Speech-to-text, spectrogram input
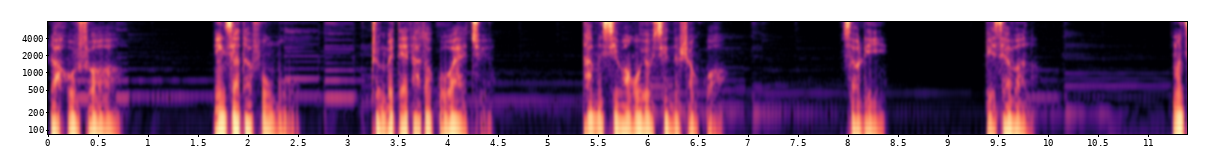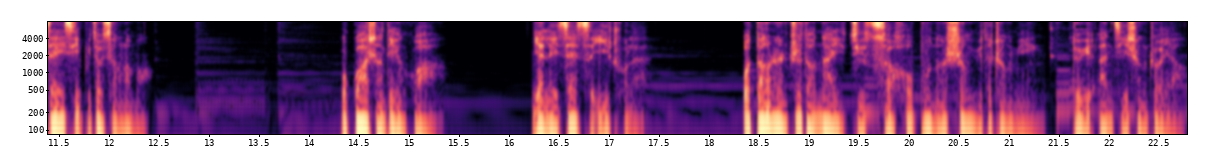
然后说：“宁夏的父母准备带他到国外去，他们希望我有新的生活。”小丽，别再问了，我们在一起不就行了吗？我挂上电话，眼泪再次溢出来。我当然知道那一句此后不能生育的证明，对于安吉生这样。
